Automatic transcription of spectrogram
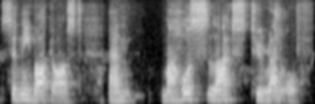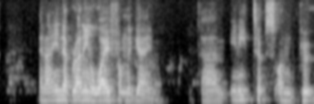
Sydney Barker asked, um, my horse likes to run off and I end up running away from the game. Um, any tips on pre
